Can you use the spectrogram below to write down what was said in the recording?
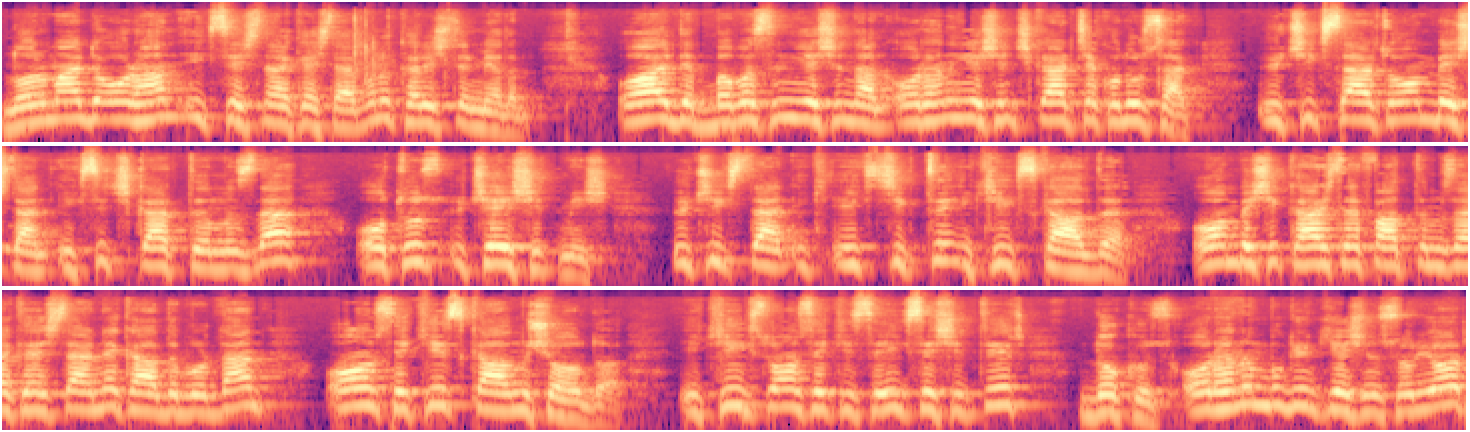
Normalde Orhan x yaşında arkadaşlar bunu karıştırmayalım. O halde babasının yaşından Orhan'ın yaşını çıkartacak olursak 3x artı 15'ten x'i çıkarttığımızda 33'e eşitmiş. 3x'ten x çıktı 2x kaldı. 15'i karşı tarafa attığımız arkadaşlar ne kaldı buradan? 18 kalmış oldu. 2x 18 ise x eşittir 9. Orhan'ın bugünkü yaşını soruyor.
